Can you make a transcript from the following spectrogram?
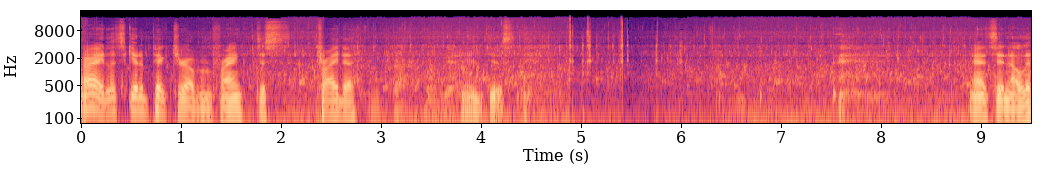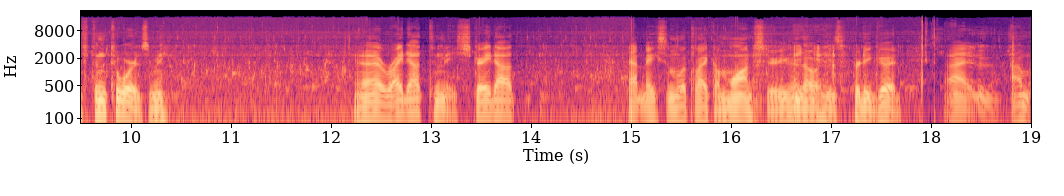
All right, let's get a picture of him, Frank. Just try to just. That's it. Now lift him towards me. Yeah, right out to me, straight out. That makes him look like a monster, even though he's pretty good. All right, I'm,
